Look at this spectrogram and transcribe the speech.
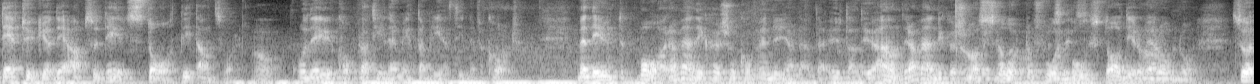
det tycker jag det är, absolut, det är ett statligt ansvar. Ja. Och det är ju kopplat till det här med etableringstiden för kort. Men det är ju inte bara människor som kommer nyanlända utan det är ju andra människor som Ja, har svårt att få Precis. en bostad i de här områdena. Så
